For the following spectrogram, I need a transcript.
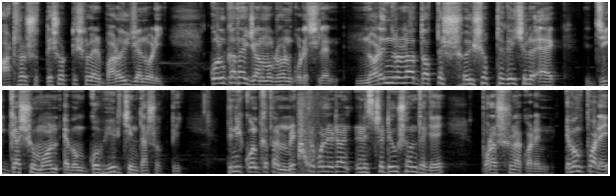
আঠারোশো তেষট্টি সালের বারোই জানুয়ারি কলকাতায় জন্মগ্রহণ করেছিলেন। নরেন্দ্রনাথ দত্তের শৈশব থেকেই ছিল এক জিজ্ঞাসু মন এবং গভীর চিন্তাশক্তি। তিনি কলকাতার মেট্রোপলিটন ইনস্টিটিউশন থেকে পড়াশোনা করেন এবং পরে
